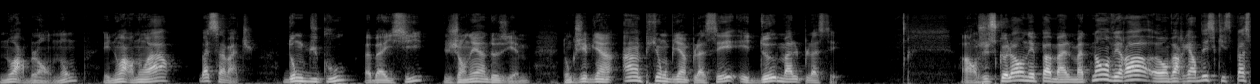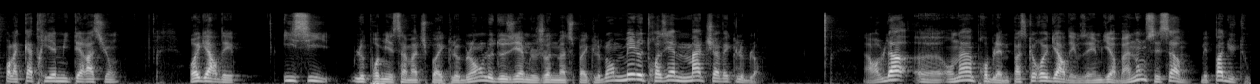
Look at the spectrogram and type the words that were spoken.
Noir, blanc, non. Et noir, noir, bah, ça match. Donc du coup, eh ben, ici, j'en ai un deuxième. Donc j'ai bien un pion bien placé et deux mal placés. Alors jusque-là, on est pas mal. Maintenant, on verra, euh, on va regarder ce qui se passe pour la quatrième itération. Regardez, ici, le premier, ça ne matche pas avec le blanc. Le deuxième, le jaune ne matche pas avec le blanc. Mais le troisième match avec le blanc. Alors là, euh, on a un problème. Parce que regardez, vous allez me dire, bah non, c'est ça. Mais pas du tout.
